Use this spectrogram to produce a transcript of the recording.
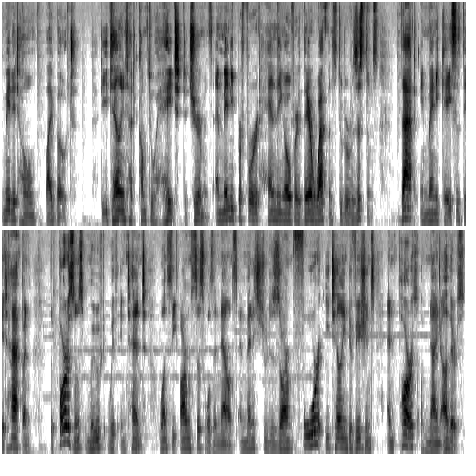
made it home by boat. The Italians had come to hate the Germans and many preferred handing over their weapons to the resistance. That, in many cases, did happen. The partisans moved with intent once the armistice was announced and managed to disarm four Italian divisions and parts of nine others.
